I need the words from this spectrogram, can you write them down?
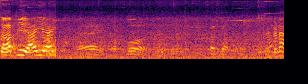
సాబ్జీ ఎక్కడా?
